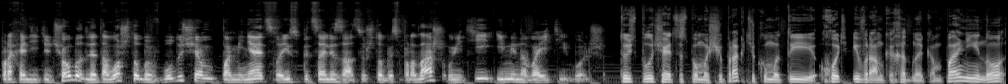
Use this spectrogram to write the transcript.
проходить учебу для того, чтобы в будущем поменять свою специализацию, чтобы из продаж уйти именно в IT больше. То есть, получается, с помощью практикума ты хоть и в рамках одной компании, но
